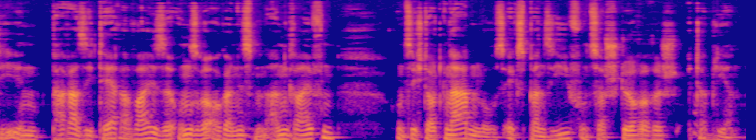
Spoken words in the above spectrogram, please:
die in parasitärer Weise unsere Organismen angreifen und sich dort gnadenlos, expansiv und zerstörerisch etablieren.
